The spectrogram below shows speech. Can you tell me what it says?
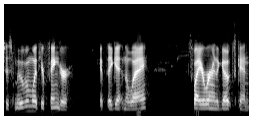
Just move them with your finger if they get in the way. That's why you're wearing the goat skin.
